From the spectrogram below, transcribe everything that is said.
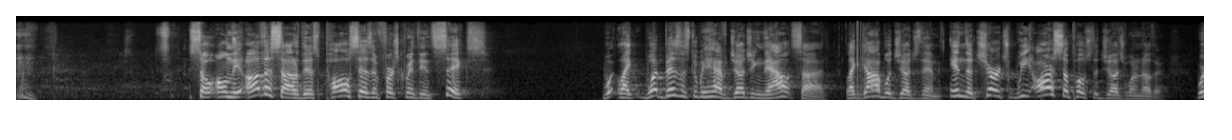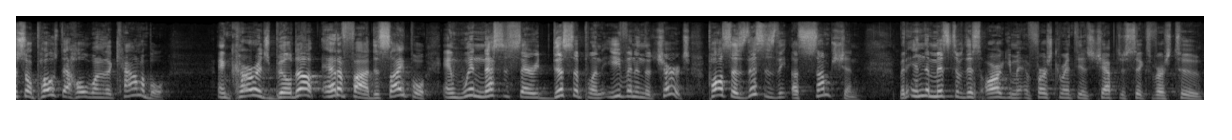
so on the other side of this, Paul says in 1 Corinthians 6, what, like, what business do we have judging the outside? Like, God will judge them. In the church, we are supposed to judge one another. We're supposed to hold one another accountable, encourage, build up, edify, disciple, and when necessary, discipline, even in the church. Paul says this is the assumption but in the midst of this argument in 1 Corinthians chapter 6 verse 2,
